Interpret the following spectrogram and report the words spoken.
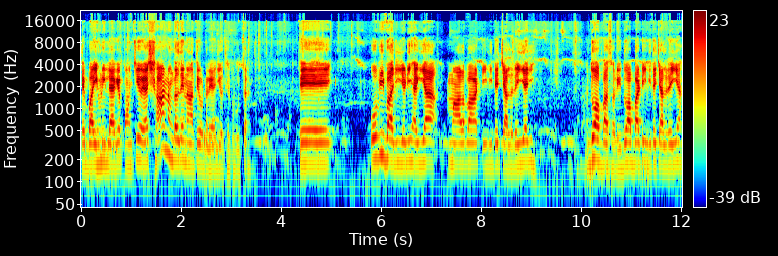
ਤੇ ਬਾਈ ਹੁਣੀ ਲੈ ਕੇ ਪਹੁੰਚੇ ਹੋਇਆ ਸ਼ਾਹ ਨੰਗਲ ਦੇ ਨਾਂ ਤੇ ਉੱਡ ਰਿਹਾ ਜੀ ਉੱਥੇ ਕਬੂਤਰ। ਤੇ ਉਹ ਵੀ ਬਾਜੀ ਜਿਹੜੀ ਹੈਗੀ ਆ, ਮਾਲਵਾ ਟੀਵੀ ਤੇ ਚੱਲ ਰਹੀ ਆ ਜੀ। ਦੁਆਬਾ ਸੌਰੀ ਦੁਆਬਾ ਟੀਵੀ ਤੇ ਚੱਲ ਰਹੀ ਆ।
